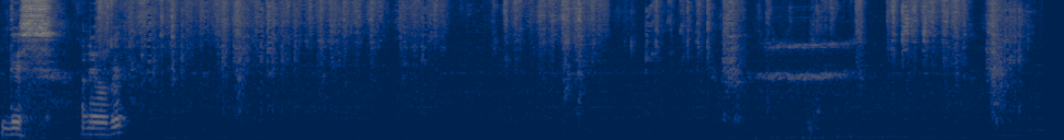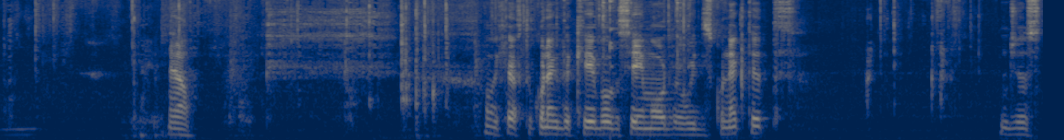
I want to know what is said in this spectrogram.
this a little bit. Now we have to connect the cable the same order we disconnected. Just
